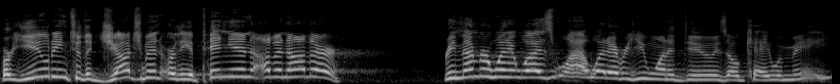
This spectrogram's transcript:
or yielding to the judgment or the opinion of another. Remember when it was, well, whatever you want to do is okay with me.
